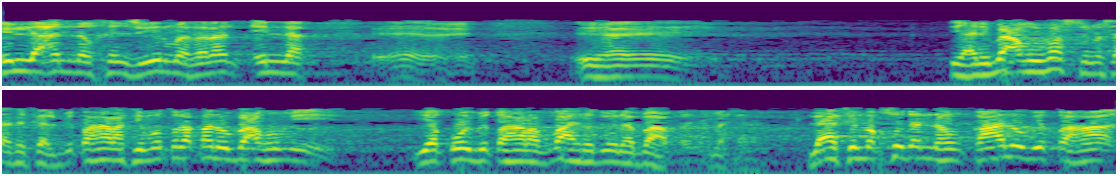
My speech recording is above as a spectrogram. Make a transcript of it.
إلا أن الخنزير مثلا إلا آه، آه، يعني بعضهم يفصل مسألة الكلب بطهارة مطلقا وبعضهم يقول بطهارة الظاهر دون باطن مثلا. لكن المقصود أنهم قالوا بطهارة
